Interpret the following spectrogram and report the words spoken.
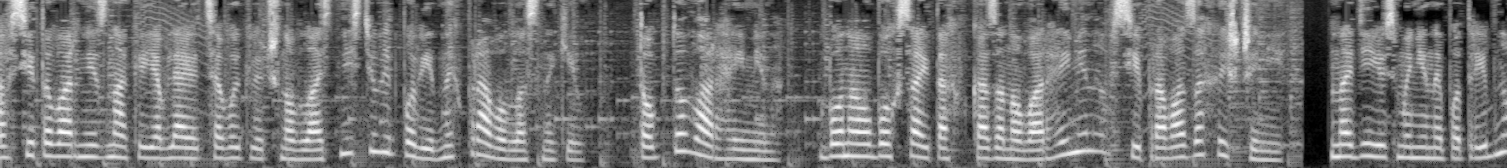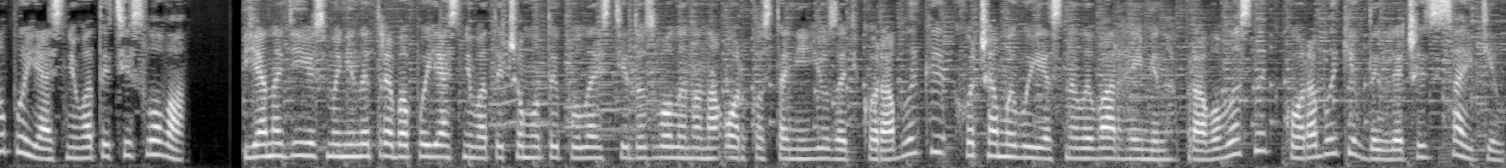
А всі товарні знаки являються виключно власністю відповідних правовласників, тобто Wargaming. Бо на обох сайтах вказано Wargaming, всі права захищені. Надіюсь, мені не потрібно пояснювати ці слова. Я надіюсь, мені не треба пояснювати, чому типу Лесті дозволено на Оркостані юзать кораблики, хоча ми вияснили Wargaming правовласник корабликів, дивлячись з сайтів.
